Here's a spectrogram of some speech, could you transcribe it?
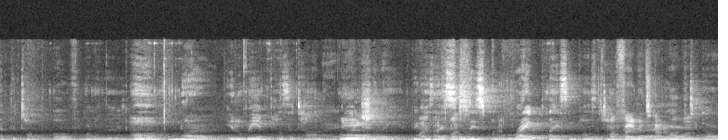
at the top of one of those. Oh no, it'll be in Positano Oh, actually, because I saw this great place in Positano My favourite that town in the love to go.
